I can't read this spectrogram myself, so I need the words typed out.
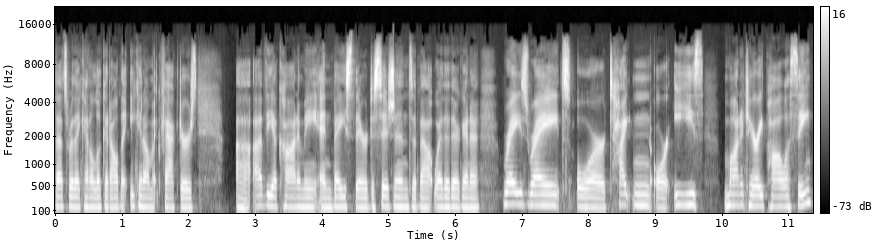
That's where they kind of look at all the economic factors. Uh, of the economy and base their decisions about whether they're going to raise rates or tighten or ease monetary policy.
